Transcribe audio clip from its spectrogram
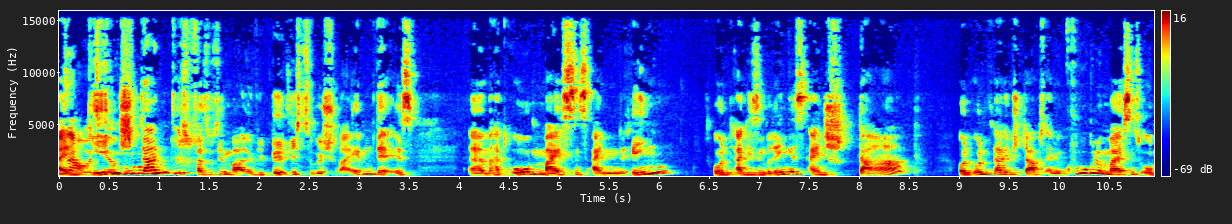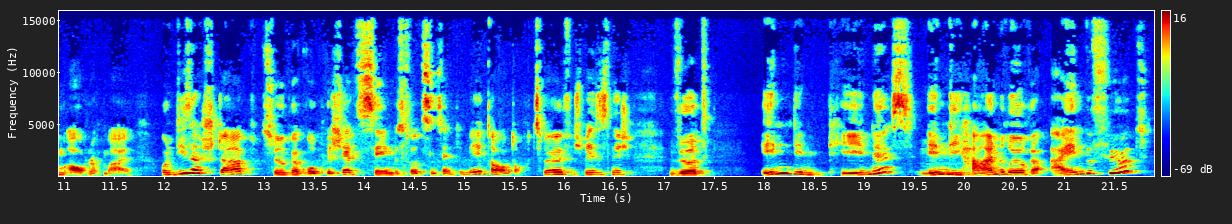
ein. Gegenstand. Ich versuche ihn mal irgendwie bildlich zu beschreiben. Der ist, ähm, hat oben meistens einen Ring und an diesem Ring ist ein Stab und unten an dem Stab ist eine Kugel und meistens oben auch nochmal. Und dieser Stab, circa grob geschätzt 10 bis 14 Zentimeter oder auch 12, ich weiß es nicht, wird in den Penis, in Mhm. die Harnröhre eingeführt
